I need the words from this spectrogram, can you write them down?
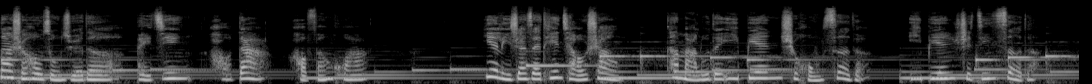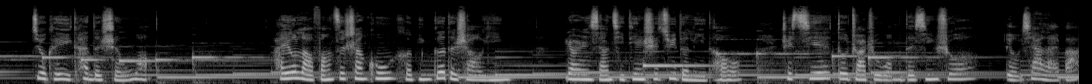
那时候总觉得北京好大，好繁华。夜里站在天桥上，看马路的一边是红色的，一边是金色的，就可以看得神往。还有老房子上空和平鸽的哨音，让人想起电视剧的里头，这些都抓住我们的心，说留下来吧。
